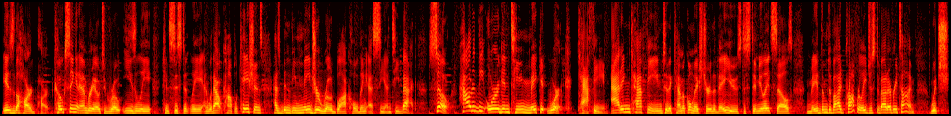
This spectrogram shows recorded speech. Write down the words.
is the hard part. Coaxing an embryo to grow easily, consistently, and without complications has been the major roadblock holding SCNT back. So, how did the Oregon team make it work? Caffeine. Adding caffeine to the chemical mixture that they used to stimulate cells made them divide properly just about every time, which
